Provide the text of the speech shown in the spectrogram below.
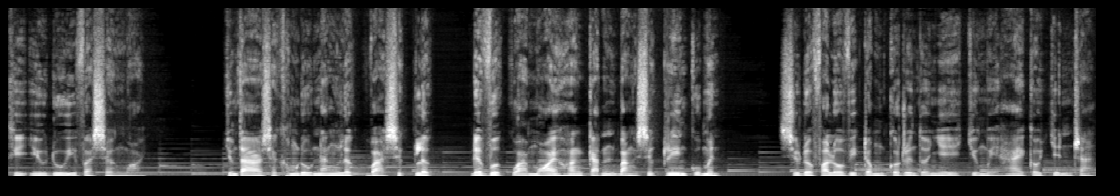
khi yếu đuối và sờn mỏi. Chúng ta sẽ không đủ năng lực và sức lực để vượt qua mọi hoàn cảnh bằng sức riêng của mình. Sứ đồ Phaolô viết trong Corinthô nhì chương 12 câu 9 rằng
